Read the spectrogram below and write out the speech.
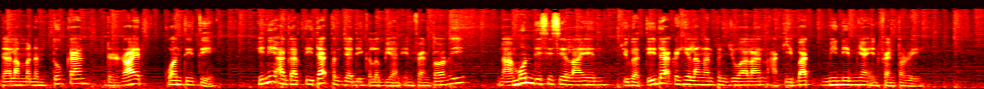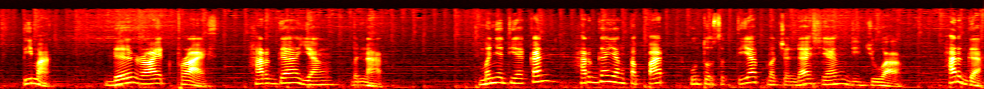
dalam menentukan the right quantity. Ini agar tidak terjadi kelebihan inventory namun di sisi lain juga tidak kehilangan penjualan akibat minimnya inventory. 5. The right price, harga yang benar. Menyediakan harga yang tepat untuk setiap merchandise yang dijual. Harga,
